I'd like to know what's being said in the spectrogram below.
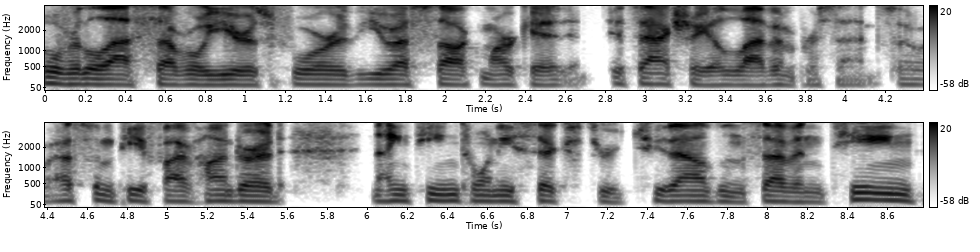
over the last several years for the US stock market, it's actually 11%. So S&P 500 1926 through 2017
